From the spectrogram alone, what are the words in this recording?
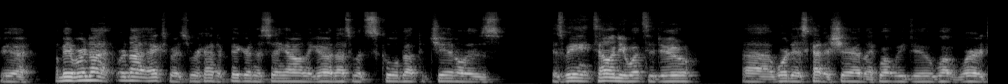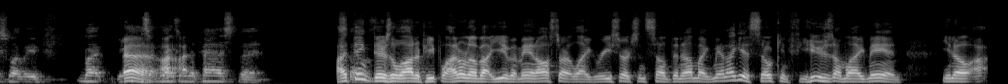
yeah. I mean, we're not we're not experts. We're kind of figuring this thing out on the go. That's what's cool about the channel is is we ain't telling you what to do. Uh, we're just kind of sharing like what we do, what works, what we've what yeah, worked in the past. But I so think there's a lot of people. I don't know about you, but man, I'll start like researching something. And I'm like, man, I get so confused. I'm like, man, you know, I,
